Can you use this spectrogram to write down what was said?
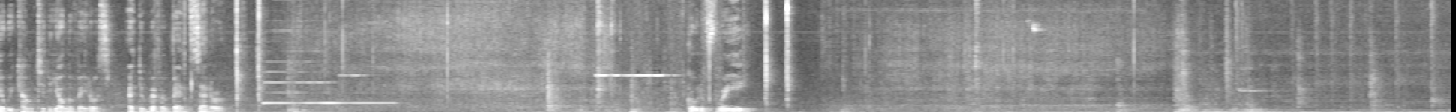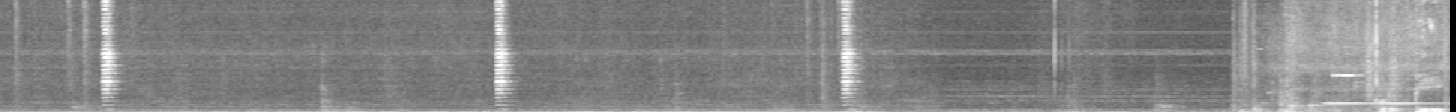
Here we come to the elevators at the Riverbend Center. Go to 3, 그림 B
